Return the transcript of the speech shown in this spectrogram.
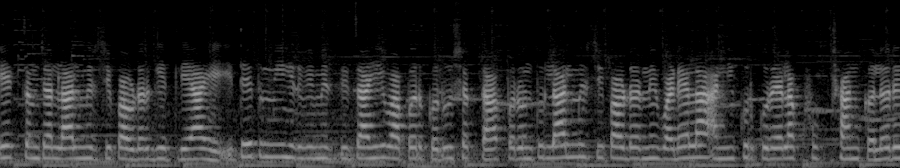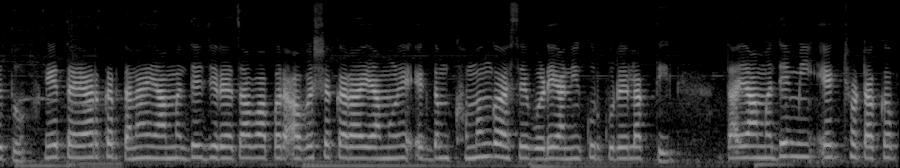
एक चमचा लाल मिरची पावडर घेतली आहे. इथे तुम्ही हिरवी मिरचीचाही वापर करू शकता परंतु लाल मिरची पावडरने वड्याला आणि कुरकुऱ्याला खूप छान कलर येतो. हे तयार करताना यामध्ये जिऱ्याचा वापर अवश्य करा यामुळे एकदम खमंग असे वडे आणि कुरकुरे लागतील. आता यामध्ये मी एक छोटा कप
